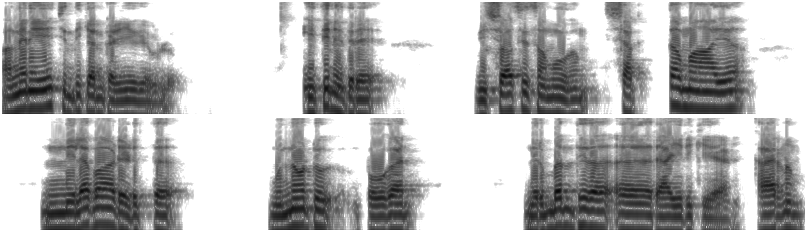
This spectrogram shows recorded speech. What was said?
അങ്ങനെയേ ചിന്തിക്കാൻ കഴിയുകയുള്ളൂ. ഇതിനെതിരെ വിശ്വാസി സമൂഹം ശക്തമായ നിലപാടെടുത്ത് മുന്നോട്ട് പോകാൻ നിർബന്ധിതരായിരിക്കുകയാണ്. കാരണം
